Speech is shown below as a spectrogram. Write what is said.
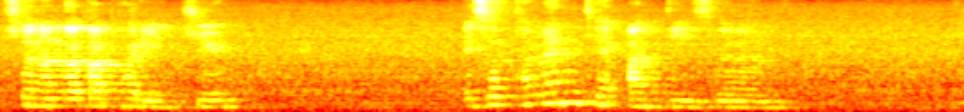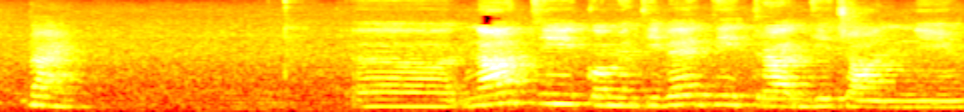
Sono andata a Parigi. Esattamente a Disneyland. Vai. Eh, nati come ti vedi tra dieci anni?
